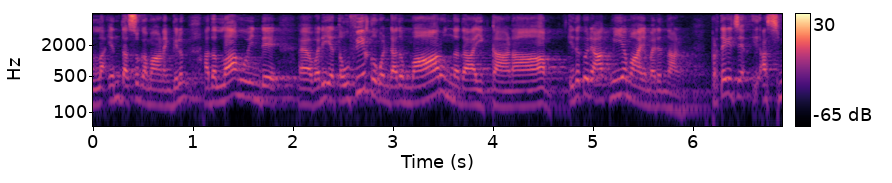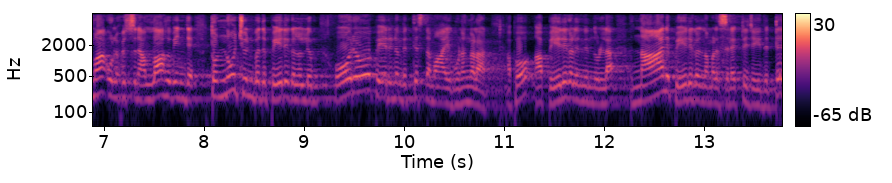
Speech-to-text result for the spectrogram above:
അല്ലാ എന്ത് അസുഖമാണെങ്കിലും അത് അള്ളാഹുവിന്റെ വലിയ തൗഫീഖ് കൊണ്ട് അത് മാറുന്നതായി കാണാം. ഇതൊക്കെ ഒരു ആത്മീയമായ മരുന്നാണ്. പ്രത്യേകിച്ച് അസ്മാ ഉൽ ഹുസ്ന അള്ളാഹുവിന്റെ തൊണ്ണൂറ്റി പേരുകളിലും ഓരോ പേരിനും വ്യത്യസ്തമായ ഗുണങ്ങളാണ്. അപ്പോൾ ആ പേരുകളിൽ നിന്നുള്ള നാല് പേരുകൾ നമ്മൾ സെലക്ട് ചെയ്തിട്ട്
